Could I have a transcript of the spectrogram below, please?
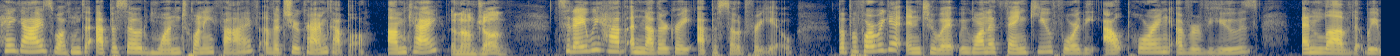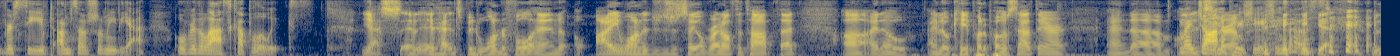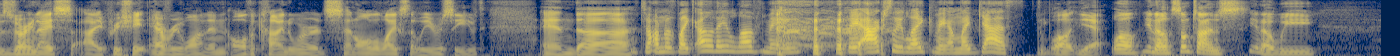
Hey guys, welcome to episode 125 of A True Crime Couple. I'm Kay. And I'm John. Today we have another great episode for you. But before we get into it, we want to thank you for the outpouring of reviews and love that we've received on social media over the last couple of weeks. Yes, and it, has been wonderful. And I wanted to just say right off the top that uh, I know I know Kay put a post out there and um, my Instagram. John appreciation post. yeah, it was very nice. I appreciate everyone and all the kind words and all the likes that we received. And uh, John was like, "Oh, they love me. they actually like me." I'm like, "Yes." Well, yeah. Well, you know, sometimes you know we,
